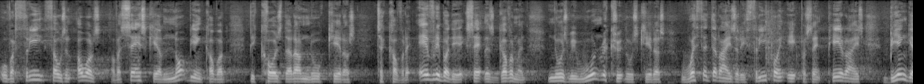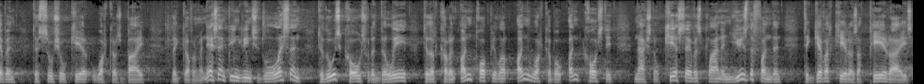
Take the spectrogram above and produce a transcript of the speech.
over 3,000 hours of assessed care not being covered because there are no carers to cover it. Everybody except this government knows we won't recruit those carers with the derisory 3.8% pay rise being given to social care workers by the government. The SNP and Green should listen to those calls for a delay to their current unpopular, unworkable, uncosted National Care Service plan and use the funding to give our carers a pay rise,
